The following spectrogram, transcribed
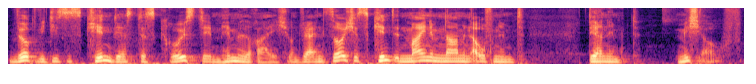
wird wie dieses Kind, der ist das Größte im Himmelreich. Und wer ein solches Kind in meinem Namen aufnimmt, der nimmt mich auf.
